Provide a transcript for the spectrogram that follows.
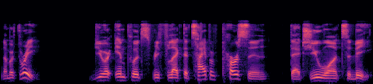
Number three, do your inputs reflect the type of person that you want to be?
